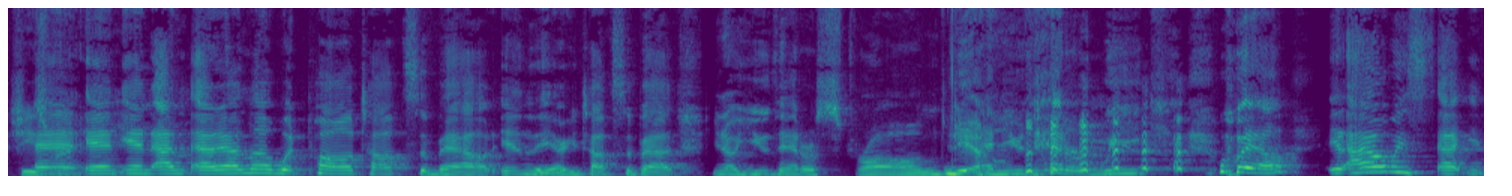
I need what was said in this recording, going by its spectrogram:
She's and, right. And and I, and I love what Paul talks about in there. He talks about, you know, you that are strong yeah. and you that are weak. well, it, I always, I,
